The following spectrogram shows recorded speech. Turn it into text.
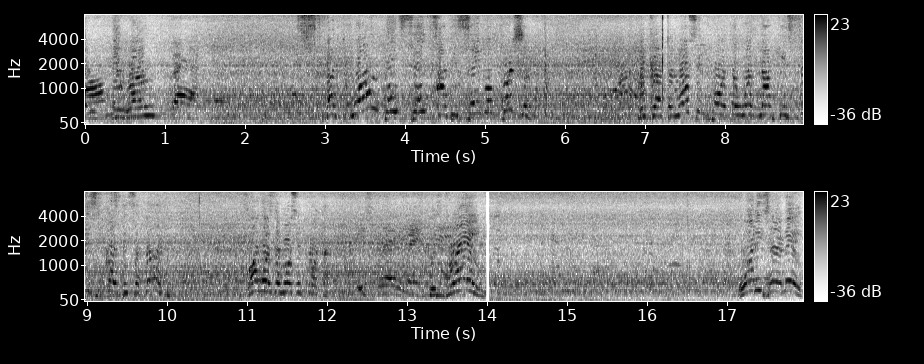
Arm, and one leg. But why they sent a disabled person? Because the most important was not his physical disability. What was the most important? His brain. His brain. What is her name?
